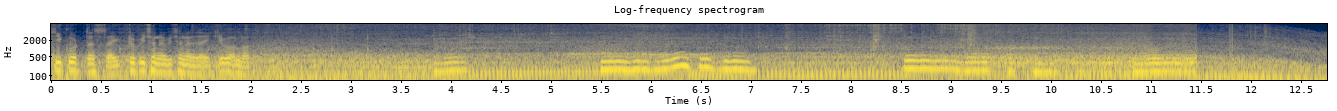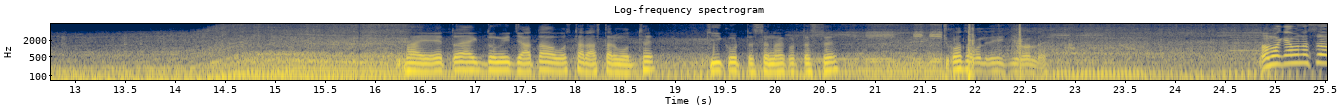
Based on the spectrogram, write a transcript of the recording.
কি করতেছে? একটু পিছনে পিছনে যাই কি বলো? ভাই এ তো একদমই যাতা অবস্থা রাস্তার মধ্যে। কি করতেছে না করতেছে? কথা বলে দেখি কি বলে। মামা কেমন আছো?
